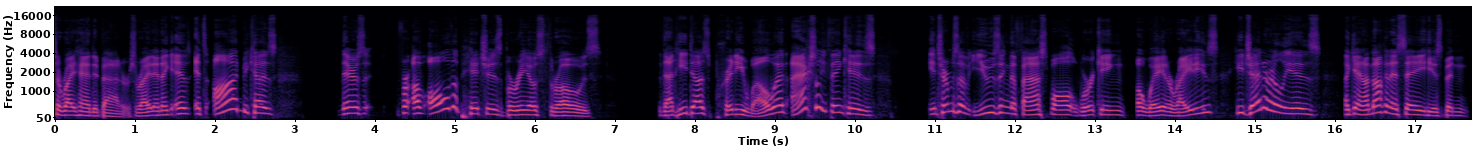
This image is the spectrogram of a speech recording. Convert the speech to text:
to right-handed batters, right? And it's, it's odd because there's for of all the pitches Berrios throws that he does pretty well with, I actually think his in terms of using the fastball working away to righties, he generally is. Again, I'm not going to say he's been.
